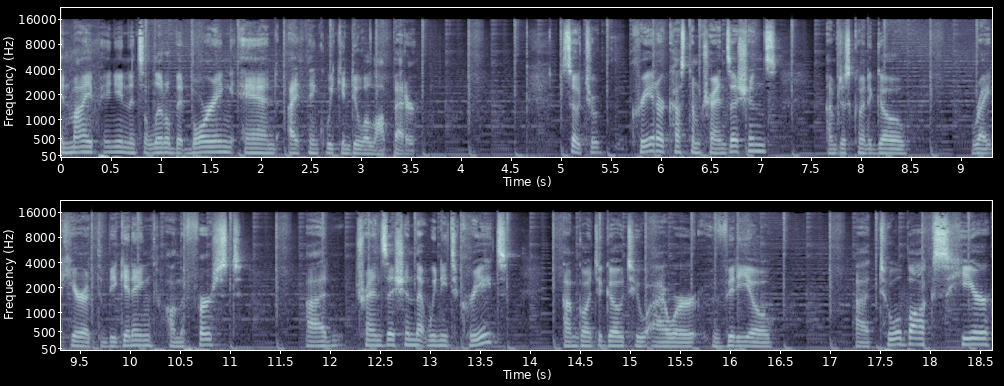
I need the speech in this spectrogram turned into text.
in my opinion, it's a little bit boring and I think we can do a lot better. So to create our custom transitions, I'm just going to go right here at the beginning on the first uh, transition that we need to create. I'm going to go to our video uh, toolbox here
